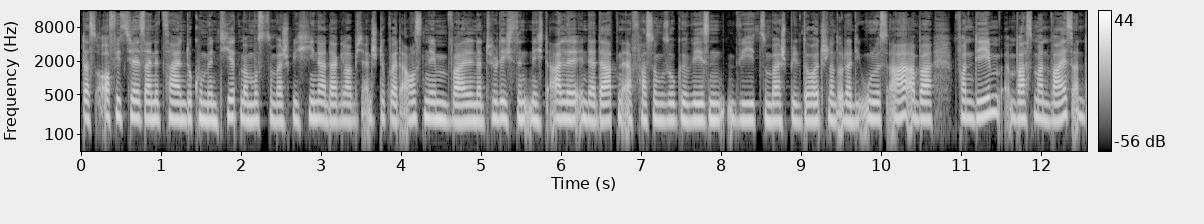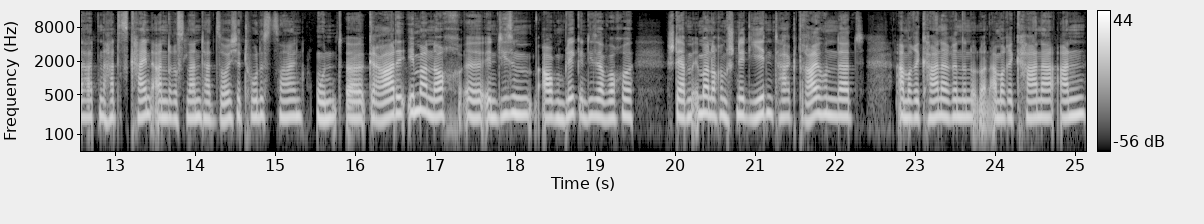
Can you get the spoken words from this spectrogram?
das offiziell seine Zahlen dokumentiert. Man muss zum Beispiel China da, glaube ich, ein Stück weit ausnehmen, weil natürlich sind nicht alle in der Datenerfassung so gewesen wie zum Beispiel Deutschland oder die USA. Aber von dem, was man weiß an Daten, hat es kein anderes Land, hat solche Todeszahlen. Und äh, gerade immer noch äh, in diesem Augenblick, in dieser Woche, sterben immer noch im Schnitt jeden Tag 300 Amerikanerinnen und Amerikaner an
